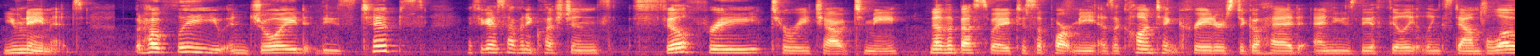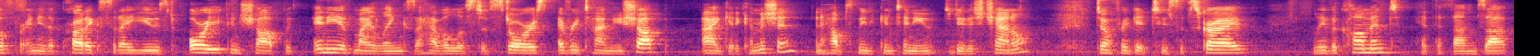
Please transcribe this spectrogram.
you name it. But hopefully, you enjoyed these tips. If you guys have any questions, feel free to reach out to me. Now, the best way to support me as a content creator is to go ahead and use the affiliate links down below for any of the products that I used, or you can shop with any of my links. I have a list of stores every time you shop I get a commission and it helps me to continue to do this channel. Don't forget to subscribe, leave a comment, hit the thumbs up.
